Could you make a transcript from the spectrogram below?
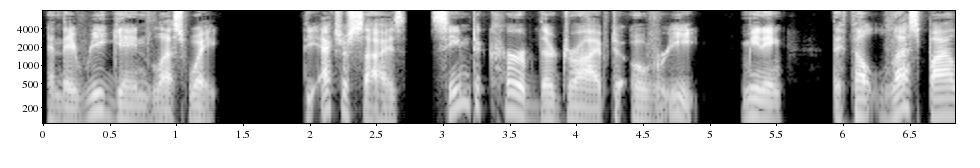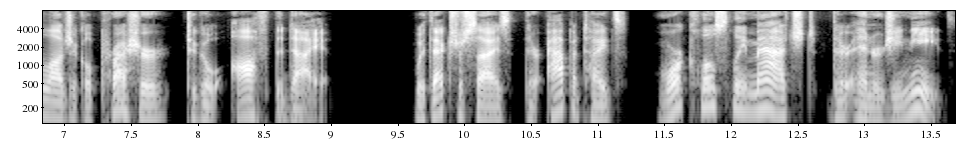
and they regained less weight. The exercise seemed to curb their drive to overeat, meaning they felt less biological pressure to go off the diet. With exercise, their appetites more closely matched their energy needs.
